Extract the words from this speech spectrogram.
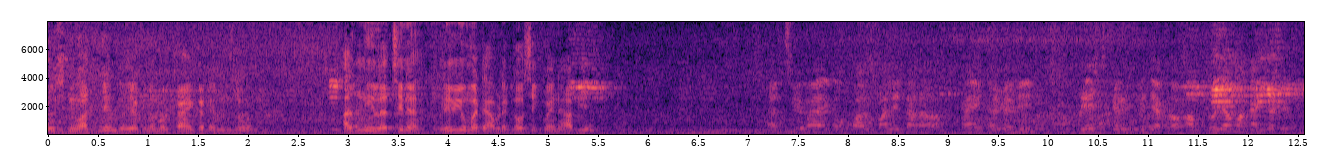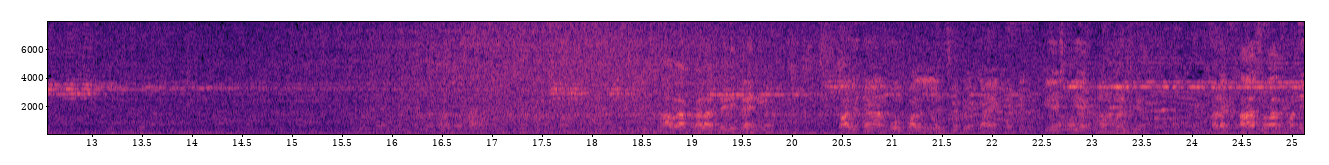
રસની વાત કરીએ તો એક નંબર કાંઈ ઘટે નહીં જોવાનું આજની લચ્છીને રિવ્યૂ માટે આપણે કૌશિકભાઈને આપીએ. લચ્છીભાઈ ગોપાલ પાલિતાણા કાંઈ ઘટે નહીં. ટેસ્ટ કરી બીજા આમ જોયામાં કાંઈ ઘટે નહીં. આવા કાળા તડીકાની પાલિતાણા ગોપાલ લચ્છી ભાઈ કાંઈ ઘટી ટેસ્ટ એક નંબર છે. અને ખાસ વાત મને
